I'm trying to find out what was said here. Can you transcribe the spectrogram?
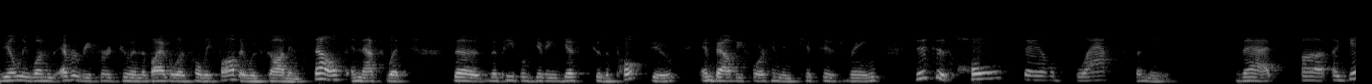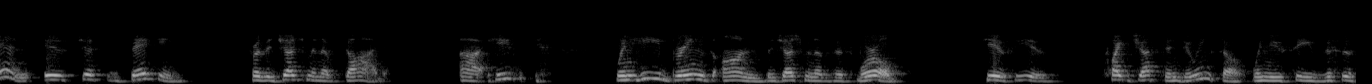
the only one ever referred to in the Bible as Holy Father was God Himself, and that's what the the people giving gifts to the Pope do and bow before him and kiss his ring. This is wholesale blasphemy that, uh, again, is just begging for the judgment of God. Uh, he's when he brings on the judgment of this world, he is he is quite just in doing so. When you see this is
